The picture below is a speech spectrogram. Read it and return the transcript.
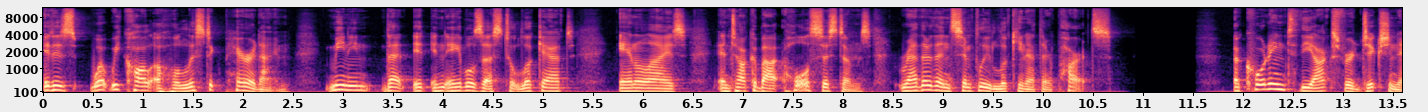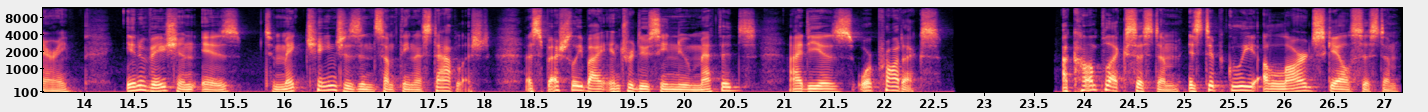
It is what we call a holistic paradigm, meaning that it enables us to look at, analyze, and talk about whole systems rather than simply looking at their parts. According to the Oxford Dictionary, innovation is to make changes in something established, especially by introducing new methods, ideas, or products. A complex system is typically a large-scale system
